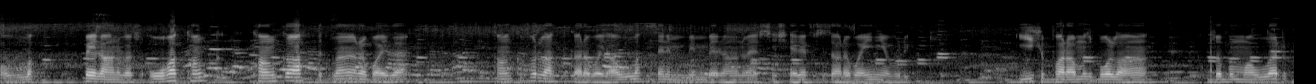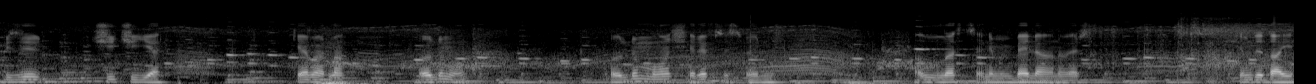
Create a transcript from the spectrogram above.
Allah belanı versin. Oha tank tankı attık lan arabayla. Tankı fırlattık arabayla. Allah senin bin belanı versin. Şerefsiz arabayı niye vuruyor? İyi ki paramız bol ha. Yoksa bu mallar bizi çiğ çiğ yer. Geber lan. Öldü mü o? Öldü mü lan şerefsiz ölmüş. Allah senin belanı versin. Şimdi dayı.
